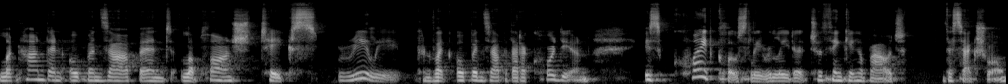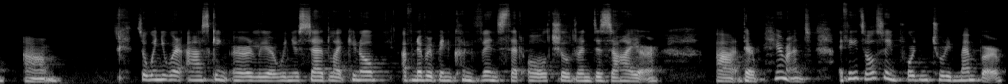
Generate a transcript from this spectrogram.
Lacan then opens up and Laplanche takes really kind of like opens up that accordion is quite closely related to thinking about the sexual. Um, so when you were asking earlier, when you said like, you know, I've never been convinced that all children desire uh, their parent, I think it's also important to remember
